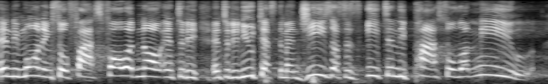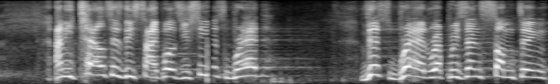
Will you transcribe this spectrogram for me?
in the morning. So fast forward now into the, into the New Testament. Jesus is eating the Passover meal. And he tells his disciples, You see this bread? This bread represents something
